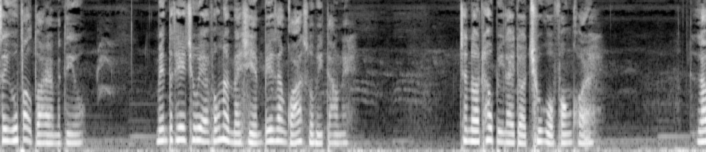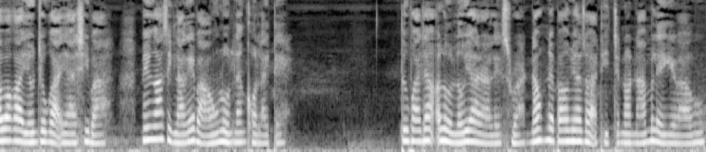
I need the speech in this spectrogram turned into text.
စိတ်ကူးပေါက်သွားတယ်မသိဘူးမင်းတထေးချူရဲ့ဖုန်းနံပါတ်ရှင်ပေးစမ်းကွာဆိုပြီးတောင်းတယ်ကျွန်တော်ထုတ်ပေးလိုက်တော့ချူးကိုဖုန်းခေါ်တယ်လာဝကရုံချုပ်ကအရာရှိပါမင်းကားစီလာခဲ့ပါအောင်လို့လှမ်းခေါ်လိုက်တယ် သူဘာကြောင့်အဲ့လိုလုပ်ရတာလဲဆိုတာနောက်နှစ်ပေါင်းများစွာအထိကျွန်တော်နားမလည်ခဲ့ပါဘူး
